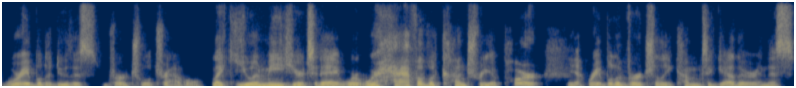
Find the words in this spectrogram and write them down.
we're able to do this virtual travel like you and me here today we're we're half of a country apart yeah we're able to virtually come together in this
